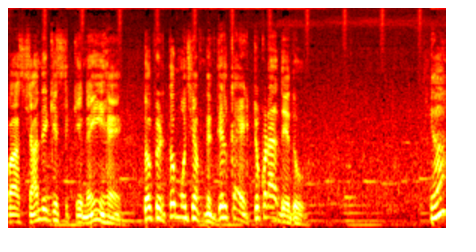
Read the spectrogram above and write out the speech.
पास चांदी के सिक्के नहीं है तो फिर तुम मुझे अपने दिल का एक टुकड़ा दे दो। क्या?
